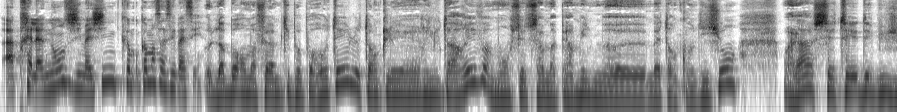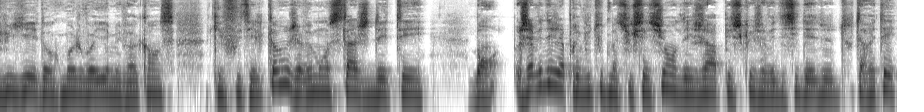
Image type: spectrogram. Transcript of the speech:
après l'annonce, j'imagine? Comment ça s'est passé? D'abord, on m'a fait un petit peu poroter le temps que les résultats arrivent. Bon, ça m'a permis de me mettre en condition. Voilà, c'était début juillet, donc moi je voyais mes vacances qui foutaient le camp. J'avais mon stage d'été Bon, j'avais déjà prévu toute ma succession déjà puisque j'avais décidé de tout arrêter.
